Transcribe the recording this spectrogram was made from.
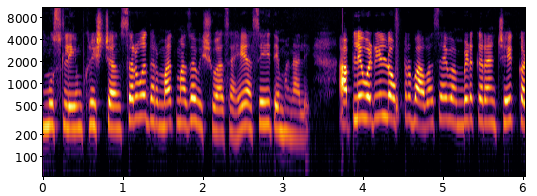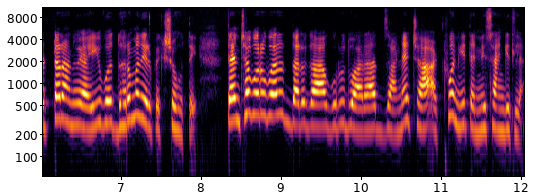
मुस्लिम ख्रिश्चन सर्व धर्मात माझा विश्वास आहे असेही ते म्हणाले. आपले वडील डॉक्टर बाबासाहेब आंबेडकरांचे कट्टर अनुयायी व धर्मनिरपेक्ष होते. त्यांच्याबरोबर दर्गा गुरुद्वारात जाण्याच्या आठवणी त्यांनी सांगितल्या.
